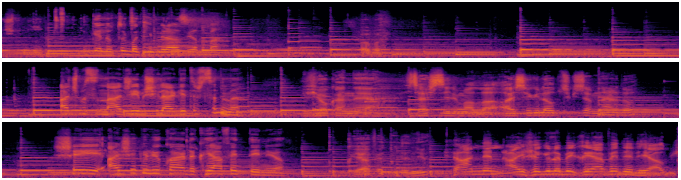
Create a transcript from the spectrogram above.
Hoş bulduk. Gel otur bakayım biraz yanıma. Baba. Aç mısın? Naciye bir şeyler getirsin mi? Yok anne ya. Hiç aç değilim valla. Ayşegül alıp çıkacağım. Nerede o? Şey Ayşegül yukarıda kıyafet deniyor. Kıyafet mi deniyor? Ya Annen Ayşegül'e bir kıyafet hediye almış.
